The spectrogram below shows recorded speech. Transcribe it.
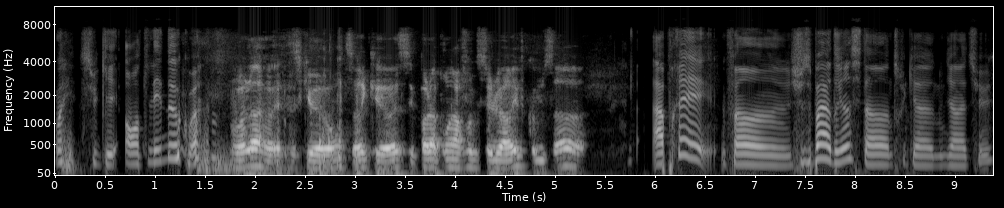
Ouais, celui qui est entre les deux, quoi. Voilà, ouais, parce que bon, c'est vrai que ouais, c'est pas la première fois que ça lui arrive comme ça. Après, enfin, je sais pas, Adrien, si t'as un truc à nous dire là-dessus.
